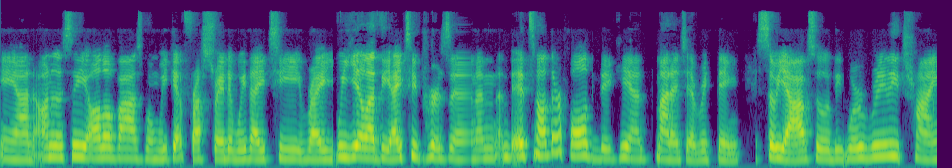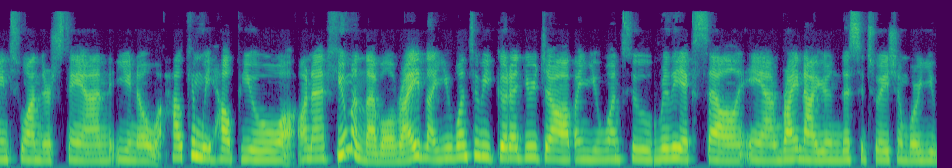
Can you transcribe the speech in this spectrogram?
And honestly, all of us, when we get frustrated with IT, right, we yell at the IT person it's not their fault. They can't manage everything. So yeah absolutely. We're really trying to understand you know how can we help you on a human level right? Like you want to be good at your job and you want to really excel. And right now you're in this situation where you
